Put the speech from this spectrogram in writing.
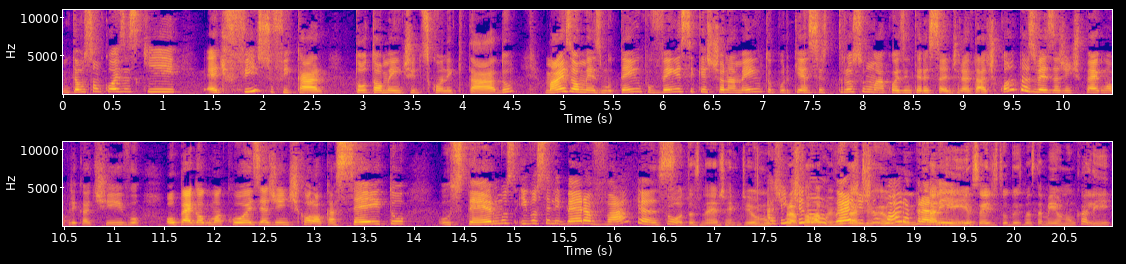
Então, são coisas que é difícil ficar totalmente desconectado, mas ao mesmo tempo vem esse questionamento, porque você trouxe uma coisa interessante, né, Tati? Quantas vezes a gente pega um aplicativo ou pega alguma coisa e a gente coloca aceito, os termos e você libera várias. Todas, né, gente? Eu não, pra falar não, a verdade, a gente não eu nunca li, ler. eu sei de tudo isso, mas também eu nunca li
